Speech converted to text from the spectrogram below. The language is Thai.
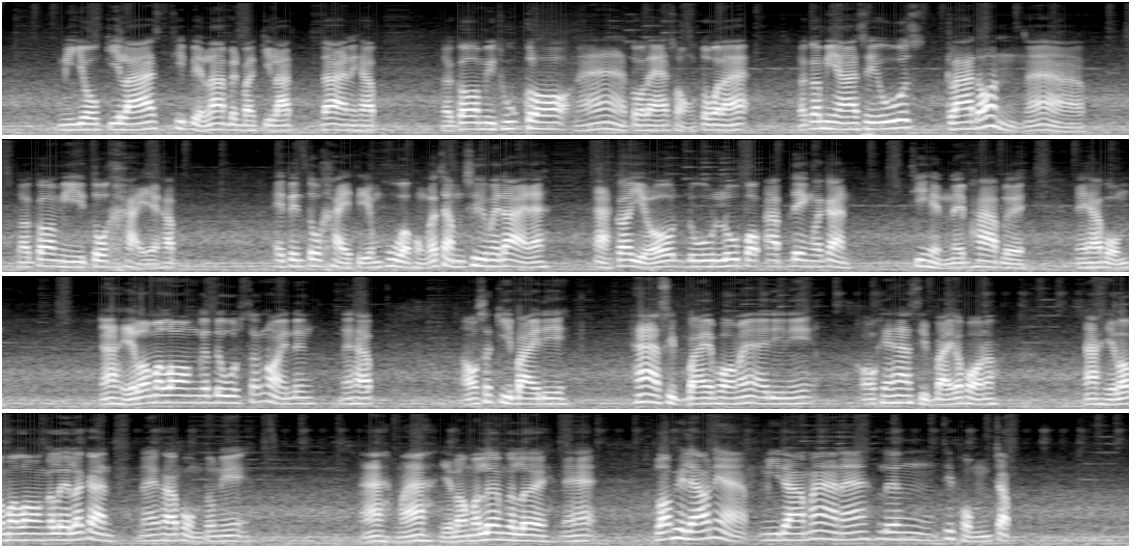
มีโยกิลัสที่เปลี่ยนร่างเป็นบากิลัสได้นะครับ แล้วก็มีทูกรอนะตัวแรสองตัวแล้วแล้วก็มีอาร์ซิอุสกลาดอนนะ แล้วก็มีตัวไข่ครับไอเป็นตัวไข่สีชมพูผมก็จำชื่อไม่ได้นะอะก็เดี๋ยวดูรูปป๊อปอัพเด้งแล้วกัน ที่เห็นในภาพเลยนะครับผมอะเดี๋ยวเรามาลองกันดูสักหน่อยหนึงนะครับ เอาสักกี่ใบดี 50 ใบพอไหมไอดีนี้เอาแค่ 50 ใบก็พอเนาะอะเดี๋ยวเรามาลองกันเลยแล้วกันนะครับผมตรงนี้อะมาเดี๋ยวเรามาเริ่มกันเลยนะฮะรอบที่แล้วเนี่ยมีดราม่านะ เรื่องที่ผมจับ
